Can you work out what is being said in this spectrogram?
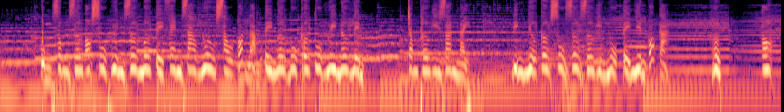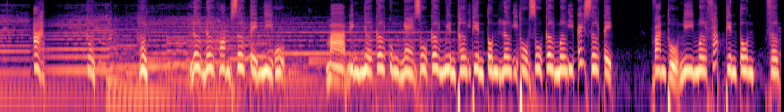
Cùng sông dơ o su huyên dơ mơ tề phen giao lưu sau có làm tê ngơ bu cơ tu luy nơ lên. Trong thơ y gian này Định nhờ cơ su dơ dơ y ngộ tề nhiên có cả. Hơ, O À Cơ. Hơ, Lơ nơ hòn sơ tề nhì ụ mà đinh nhơ cơ cùng nghe du cơ nguyên thơ thiên tôn lơ y thủ du cơ mơ y cách sơ tệ. văn thủ nghi mơ pháp thiên tôn, phơ.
